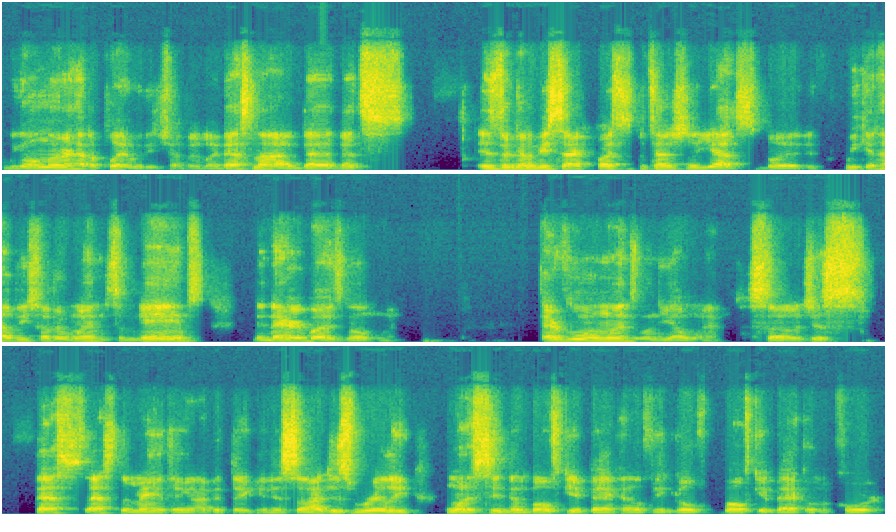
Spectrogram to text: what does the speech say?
we're gonna learn how to play with each other. Like that's not that that's is there gonna be sacrifices potentially? Yes, but if we can help each other win some games, then everybody's gonna win. Everyone wins when you all win. So just that's that's the main thing I've been thinking. And so I just really want to see them both get back healthy and go both get back on the court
